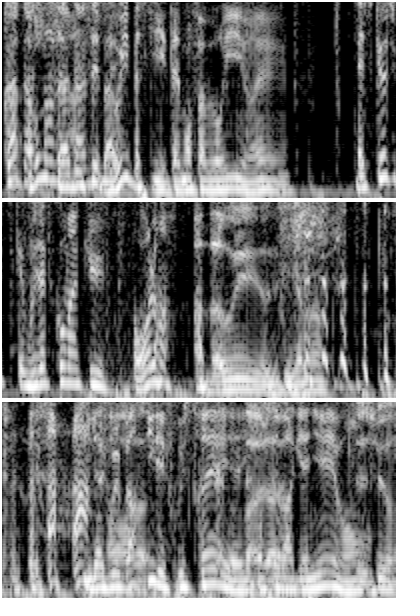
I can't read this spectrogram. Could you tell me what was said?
Quoi, ça ah bon, ça a ça a baissé baissé Bah oui, parce qu'il est tellement favori. Ouais. Est-ce que vous êtes convaincu Roland Ah bah oui, évidemment, Il a joué Oh, parti, il est frustré, il Voilà. pensait avoir gagné. Bon. c'est sûr.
